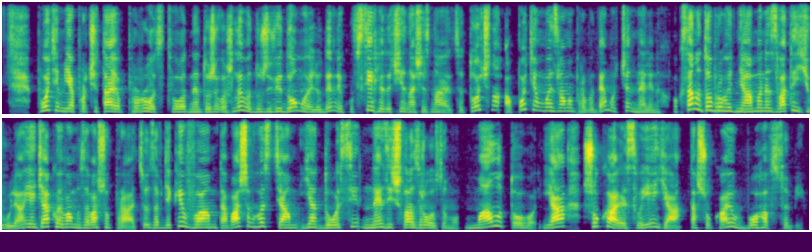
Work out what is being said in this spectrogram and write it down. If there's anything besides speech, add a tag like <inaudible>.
Потім я прочитаю пророцтво одне дуже важливе, дуже відомої людини, яку всі глядачі наші знають це точно. А потім ми з вами проведемо ченнелінг. Оксана, доброго дня. Мене звати Юля. Я дякую вам за вашу працю. Завдяки вам та вашим гостям я досі не зійшла з розуму. Мало того, я шукаю своє я та шукаю Бога в собі.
